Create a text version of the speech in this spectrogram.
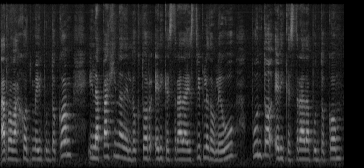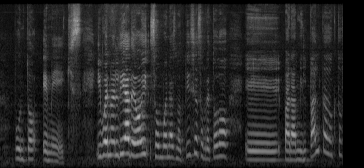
hotmail.com y la página del doctor Eric Estrada es www.ericestrada.com.mx. Y bueno, el día de hoy son buenas noticias, sobre todo eh, para milpalta, doctor.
